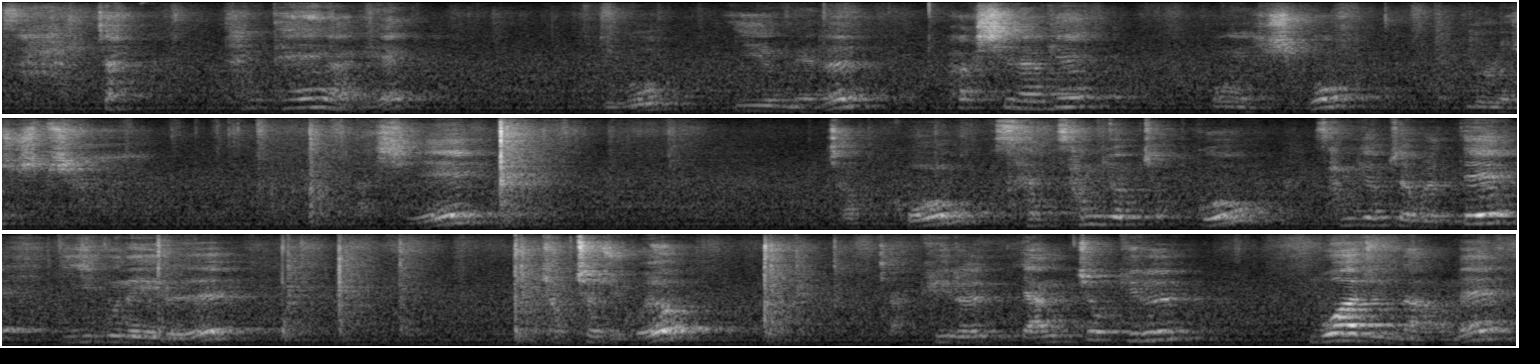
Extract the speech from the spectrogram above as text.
살짝 탱탱하게 그리고 이음매를 확실하게 봉해 주시고 눌러 주십시오. 다시 접고 삼- 삼겹 접고 삼겹 접을 때 2분의 1을 겹쳐주고요. 자, 귀를 양쪽 귀를 모아준 다음에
